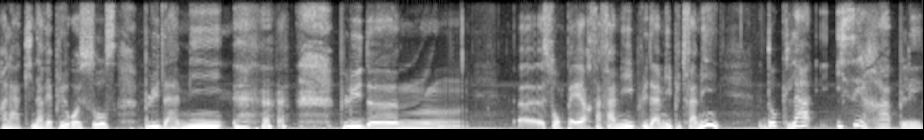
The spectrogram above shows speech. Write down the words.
voilà, qui n'avait plus de ressources, plus d'amis, plus de euh, son père, sa famille, plus d'amis, plus de famille. Donc là, il s'est rappelé,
